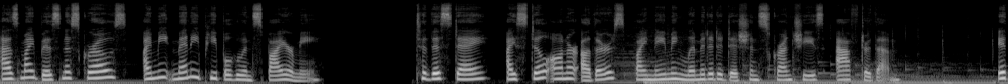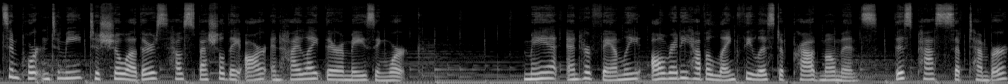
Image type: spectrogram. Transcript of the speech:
As my business grows, I meet many people who inspire me. To this day, I still honor others by naming limited edition scrunchies after them. It's important to me to show others how special they are and highlight their amazing work. Mya and her family already have a lengthy list of proud moments. This past September,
